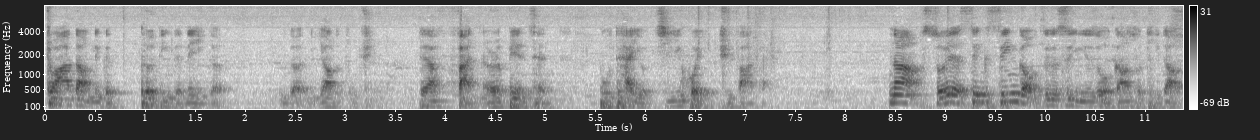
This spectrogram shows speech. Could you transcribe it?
抓到那个特定的那一个那个你要的族群，对它反而变成。不太有机会去发展。那所谓的 think single 这个事情，就是我刚刚所提到的，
